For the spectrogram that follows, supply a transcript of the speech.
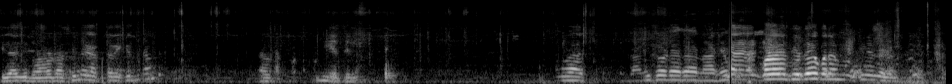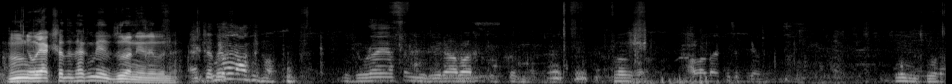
সিরাজি বারোটা ছিল একটা রেখে দিলাম। দিয়ে দিলাম দেবেন হুম ওই একসাথে থাকলে জোড়া নিয়ে নেবে না। একসাথে? আছে জোড়াই আছে মুরগির আবার আলাদা কিছু দিয়ে জোড়া।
